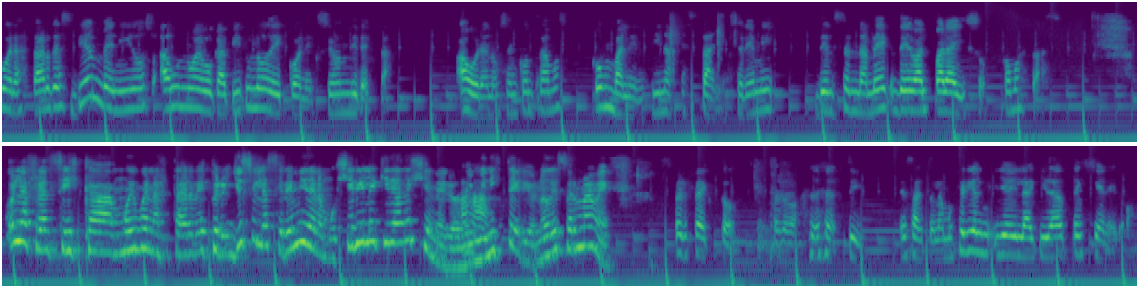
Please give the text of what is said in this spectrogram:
Buenas tardes. Bienvenidos a un nuevo capítulo de Conexión Directa. Ahora nos encontramos con Valentina Estaño, Seremi del Cernamec de Valparaíso. ¿Cómo estás? Hola Francisca, muy buenas tardes. Pero yo soy la Seremi de la Mujer y la Equidad de Género, del Ministerio, no de Cernamec. Perfecto, perdón. sí, exacto, la mujer y, y la equidad de género.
